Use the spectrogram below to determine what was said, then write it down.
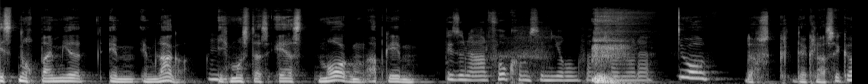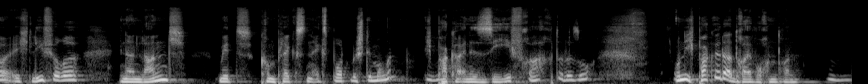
ist noch bei mir im, im Lager. Mhm. Ich muss das erst morgen abgeben. Wie so eine Art Vorkommissionierung schon, oder? Ja, das der Klassiker. Ich liefere in ein Land mit komplexen Exportbestimmungen. Ich mhm. packe eine Seefracht oder so. Und ich packe da drei Wochen dran. Mhm.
